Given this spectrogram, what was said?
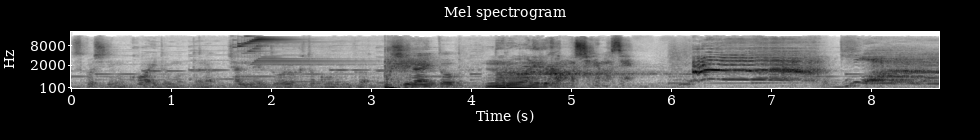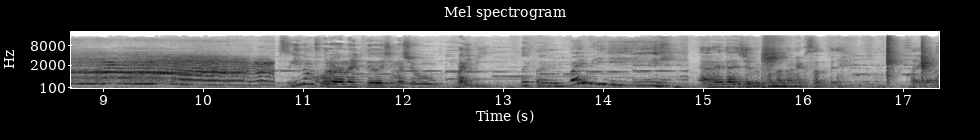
少しでも怖いと思ったらチャンネル登録と高評価しないと呪われるかもしれません。次のホラーナイトでお会いしましょう。バイビー。バイバイ。バイビー。あれ大丈夫？こんな舐め腐って最後の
